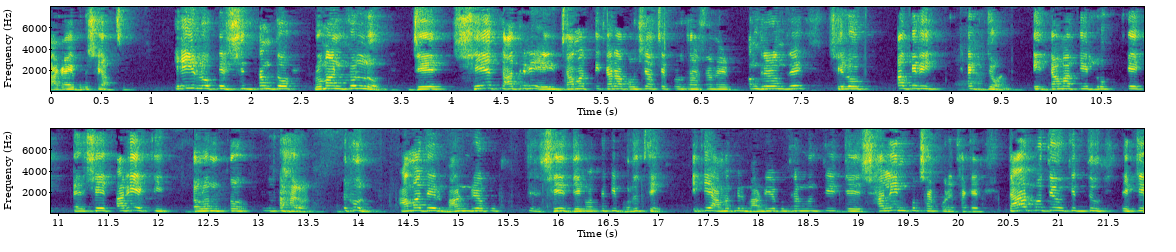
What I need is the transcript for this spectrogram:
জায়গায় বসে আছে। এই লোকের সিদ্ধান্ত প্রমাণ করল যে সে তাদের এই জামাতি যারা বসে আছে প্রশাসনের রন্ধ্রে রন্ধ্রে, সে লোক তাদেরই একজন। এই জামাতির লোককে, সে তারই একটি জ্বলন্ত উদাহরণ। দেখুন, আমাদের মাননীয় সে যে কথাটি বলেছে এটি আমাদের মাননীয় প্রধানমন্ত্রী যে শালীন পোশাক পরে থাকেন, তার প্রতিও কিন্তু একটি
